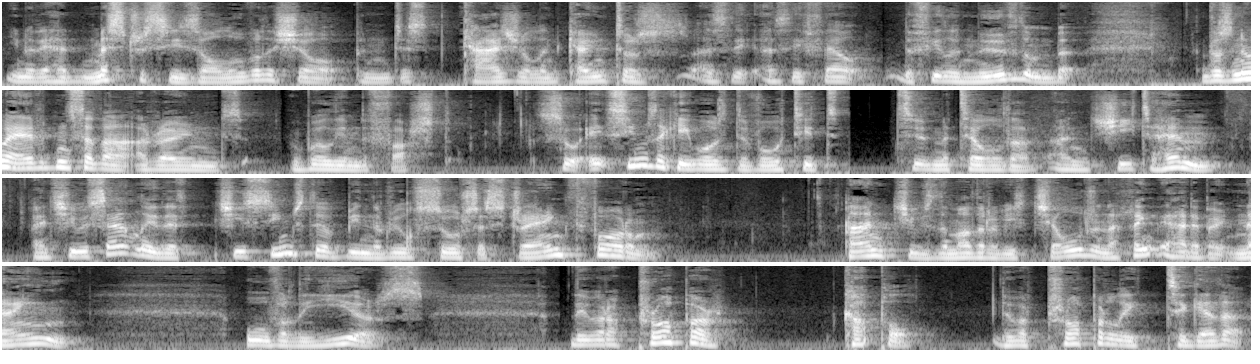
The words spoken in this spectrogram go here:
You know, they had mistresses all over the shop and just casual encounters as they as they felt the feeling moved them. But there's no evidence of that around William I. So it seems like he was devoted to Matilda and she to him. And she was certainly the, she seems to have been the real source of strength for him. And she was the mother of his children. I think they had about nine over the years. They were a proper couple, they were properly together.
